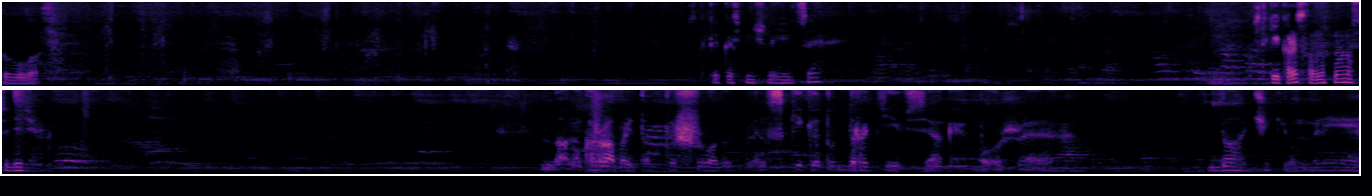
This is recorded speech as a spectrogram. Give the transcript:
Клас. Це таке космічне яйце. Ось такі кресла, в них можна сидіти. Да, ну корабль там, ти шо тут, блін, скільки тут дротів всяких, боже. Датчиків, блін,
